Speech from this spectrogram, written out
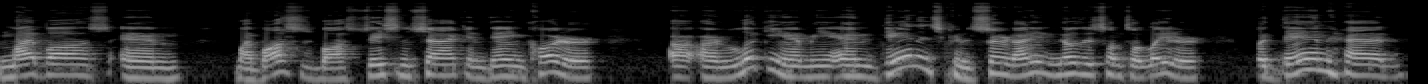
my boss and my boss's boss, Jason Shack and Dan Carter, are, are looking at me, and Dan is concerned. I didn't know this until later, but Dan had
